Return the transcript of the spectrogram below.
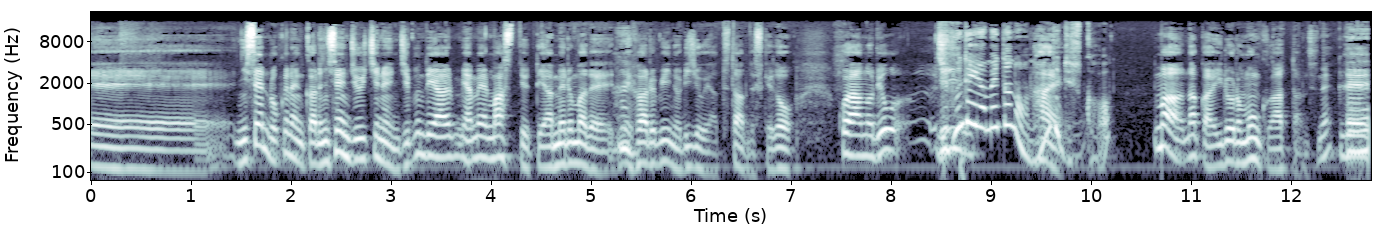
えー、2006年から2011年自分でや辞めますって言って辞めるまで FRB の理事をやってたんですけど、はい、これあの両自分で辞めたのは何でですか、はい、まあなんかいろいろ文句があったんですね。で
